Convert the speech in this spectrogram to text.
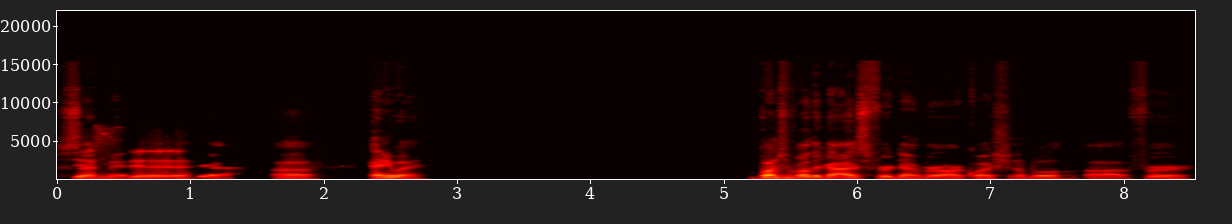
segment. Yes, yeah, yeah. Uh, anyway, a bunch of other guys for Denver are questionable. Uh, for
